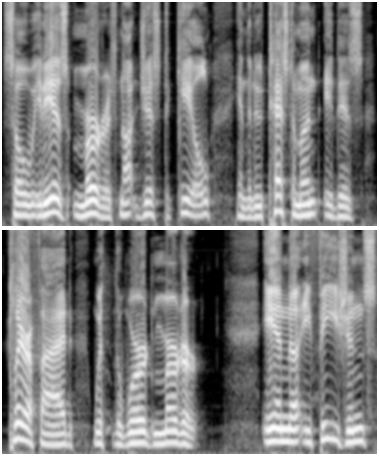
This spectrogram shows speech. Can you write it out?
So it is murder. It's not just to kill. In the New Testament, it is clarified with the word murder. In uh, Ephesians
